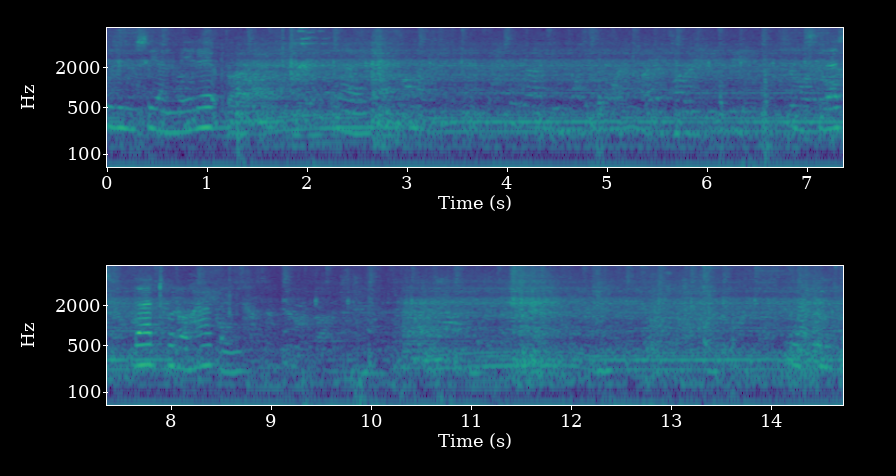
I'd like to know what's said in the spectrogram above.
As you can see, I made it, but that's what'll happen. To.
